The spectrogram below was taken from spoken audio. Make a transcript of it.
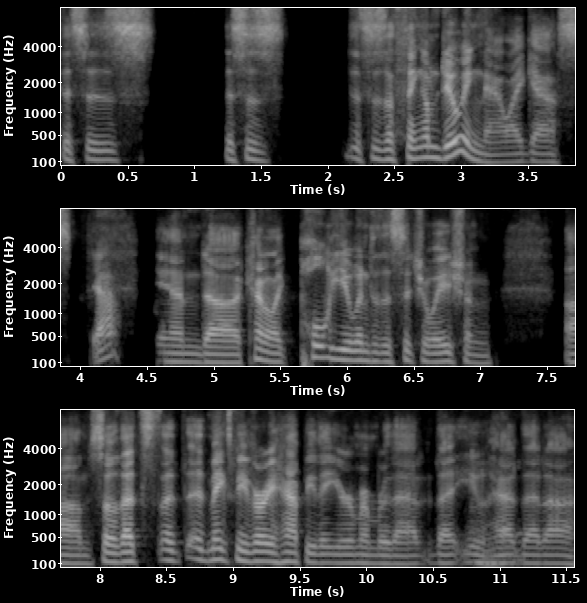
this is this is this is a thing i'm doing now i guess Yeah. and uh kind of like pull you into the situation um so that's that it makes me very happy that you remember that that you had that uh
